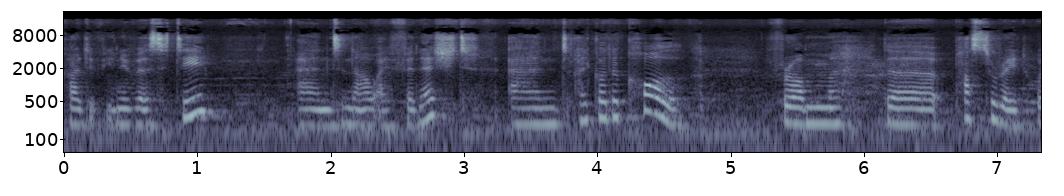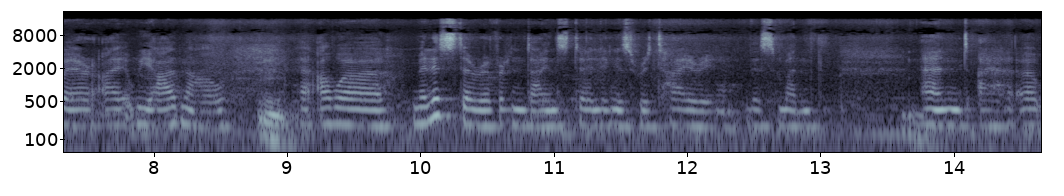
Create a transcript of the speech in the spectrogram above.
Cardiff University and now I finished and I got a call from the pastorate where I, we are now. Uh, our minister, Reverend Diane Sterling, is retiring this month. And I, uh,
